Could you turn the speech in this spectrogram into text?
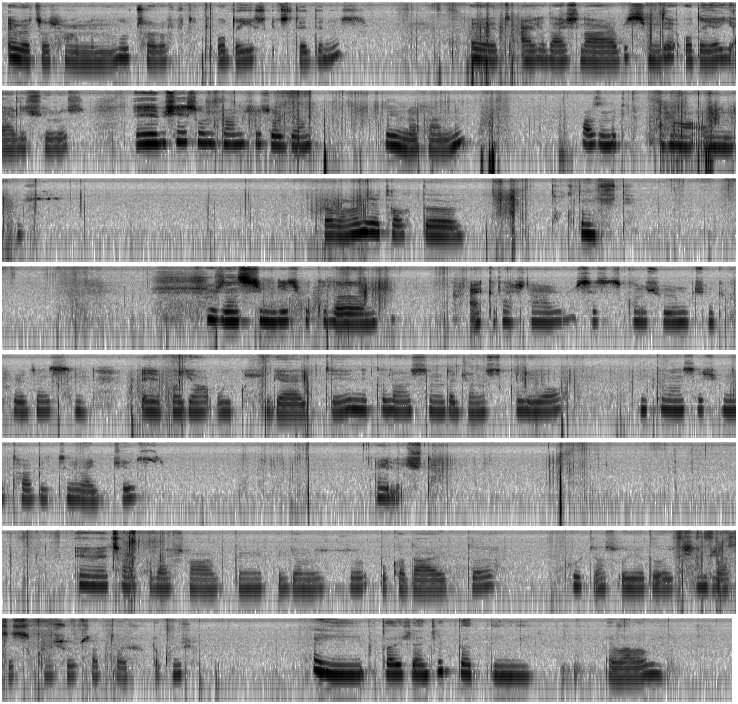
Evet efendim bu taraftaki odayı istediniz. Evet arkadaşlar biz şimdi odaya yerleşiyoruz. Ee, bir şey soracağım bir şey soracağım. Buyurun efendim. Ağzındaki tüp... Ha onu unutmuşuz. Ya bana niye taktın? Taktım işte. Buradan şimdi geç bakalım. Arkadaşlar sessiz konuşuyorum çünkü Prudence'ın e, bayağı uykusu geldi. Nicholas'ın da canı sıkılıyor. Nicholas'a şimdi tabletini vereceğiz. Öyle işte. Evet arkadaşlar bugünlük videomuz bu kadardı. Prudence uyuduğu için biraz sessiz konuşuyoruz. Hatta şurada konuşuyoruz. Ay bu tavşan çok tatlıymış. Ev alalım.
